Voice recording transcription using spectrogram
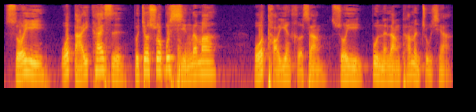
所以我打一开始不就说不行了吗？我讨厌和尚，所以不能让他们住下。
